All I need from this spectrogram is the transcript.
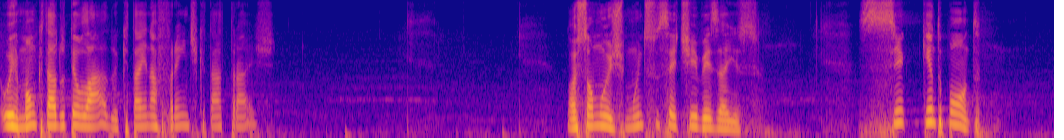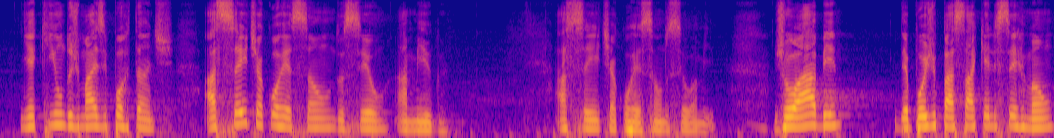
o irmão que está do teu lado, que está aí na frente, que está atrás. Nós somos muito suscetíveis a isso. quinto ponto, e aqui um dos mais importantes: aceite a correção do seu amigo. Aceite a correção do seu amigo. Joabe, depois de passar aquele sermão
